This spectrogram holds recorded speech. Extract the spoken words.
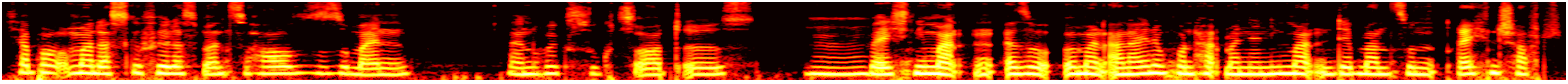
Ich habe auch immer das Gefühl, dass mein Zuhause so mein, mein Rückzugsort ist. Mhm. Weil ich niemanden, also wenn man alleine wohnt, hat man ja niemanden, dem man so eine Rechenschaft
